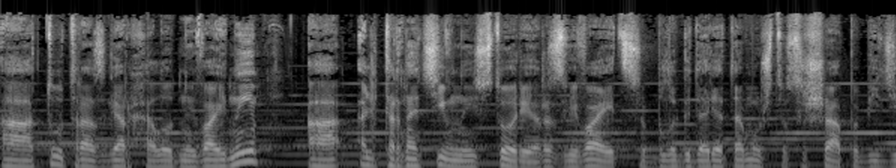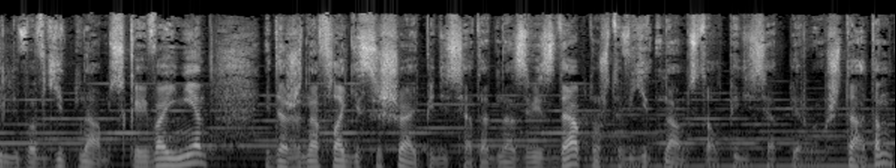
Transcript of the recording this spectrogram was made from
А тут разгар холодной войны, а альтернативная история развивается благодаря тому, что США победили во Вьетнамской войне, и даже на флаге США 51 звезда, потому что Вьетнам стал 51-м штатом,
